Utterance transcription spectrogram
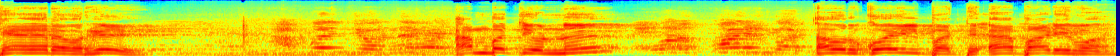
சேகர் அவர்கள் ஐம்பத்தி ஒன்று அவர் கோயில் பாட்டு. ஆ பாடிடுவான்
